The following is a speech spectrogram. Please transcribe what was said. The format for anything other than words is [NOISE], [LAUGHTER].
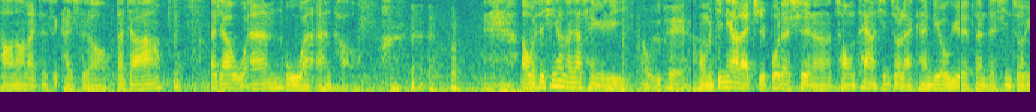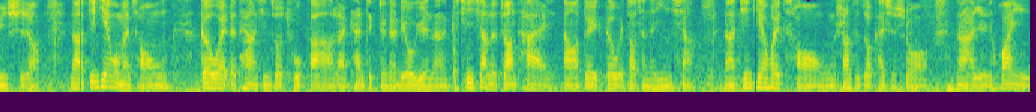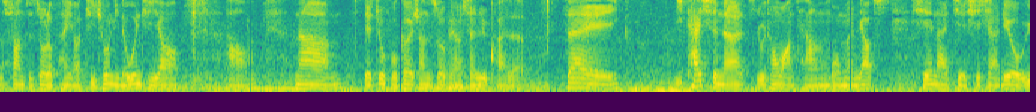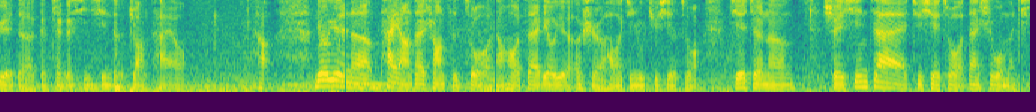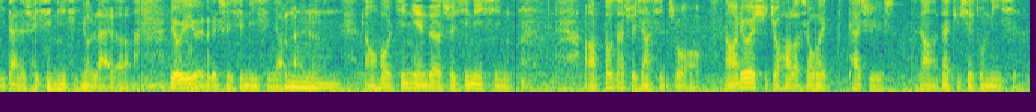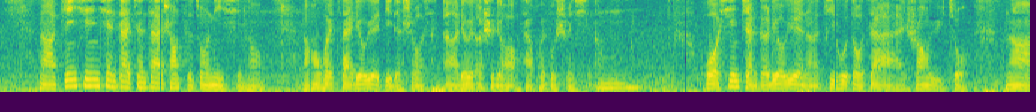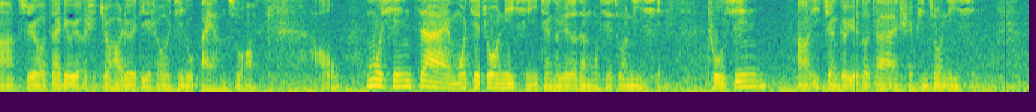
好，那我来正式开始喽。大家，大家午安，午晚安好。啊，我是星象专家陈宇丽。啊，我是佩。我们今天要来直播的是呢，从太阳星座来看六月份的星座运势哦。那今天我们从各位的太阳星座出发啊，来看这整个六月呢，星象的状态，然后对各位造成的影响。那今天会从双子座开始说，那也欢迎双子座的朋友提出你的问题哦。好，那也祝福各位双子座的朋友生日快乐。在一开始呢，如同往常，我们要先来解释一下六月的跟整个行星的状态哦。好，六月呢，太阳在双子座，然后在六月二十二号进入巨蟹座，接着呢，水星在巨蟹座，但是我们期待的水星逆行又来了。六月有一个水星逆行要来了，嗯、然后今年的水星逆行。啊，都在水象星座哦。然后六月十九号的时候会开始让在巨蟹座逆行。那金星现在正在双子座逆行哦，然后会在六月底的时候，呃，六月二十六号才恢复顺行哦。嗯。火星整个六月呢，几乎都在双鱼座，那只有在六月二十九号六月底的时候会进入白羊座哦。好，木星在摩羯座逆行，一整个月都在摩羯座逆行。土星啊、呃，一整个月都在水瓶座逆行。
